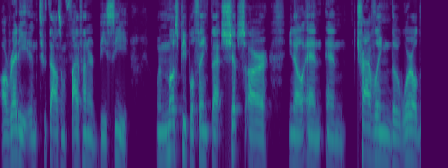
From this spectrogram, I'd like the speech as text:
already in 2500 BC. When most people think that ships are, you know, and, and, traveling the world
